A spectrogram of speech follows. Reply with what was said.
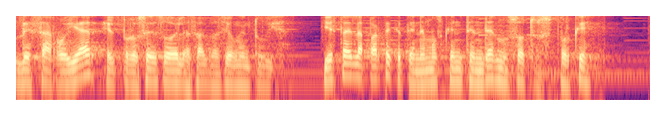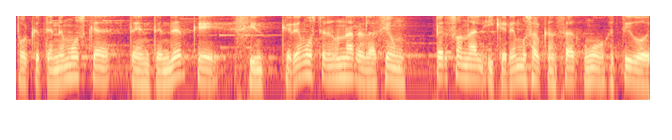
desarrollar el proceso de la salvación en tu vida. Y esta es la parte que tenemos que entender nosotros. ¿Por qué? Porque tenemos que entender que si queremos tener una relación personal y queremos alcanzar un objetivo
